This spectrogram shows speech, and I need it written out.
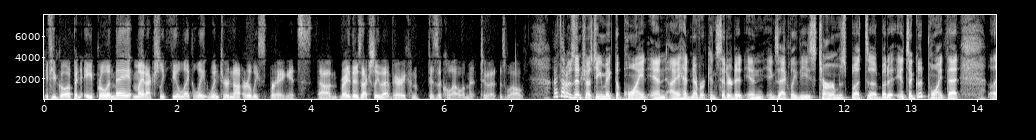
If you go up in April and May, it might actually feel like late winter, not early spring. It's um, right. There's actually that very kind of physical element to it as well. I thought it was interesting. You make the point, and I had never considered it in exactly these terms, but uh, but it's a good point that uh,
